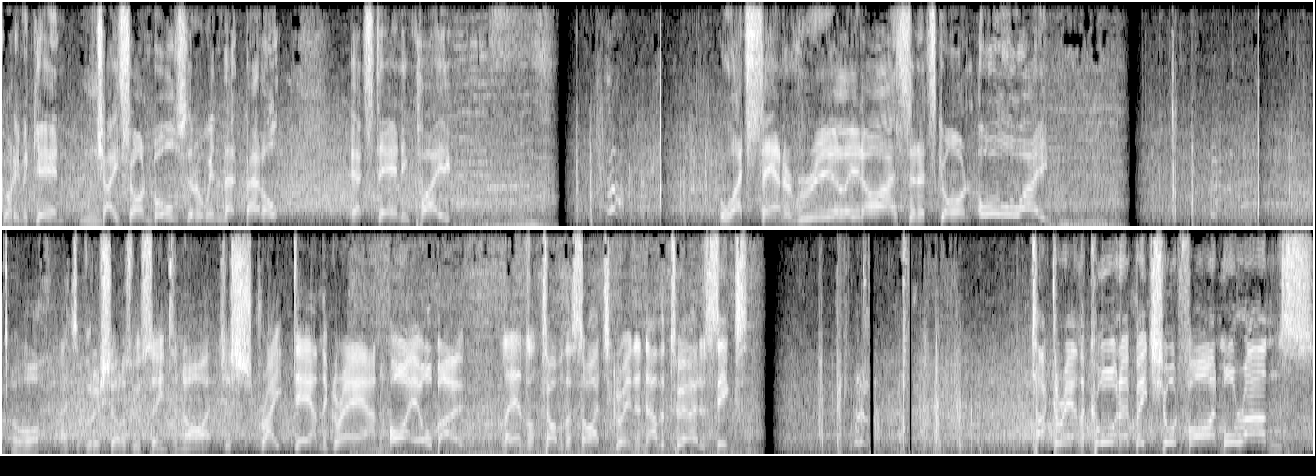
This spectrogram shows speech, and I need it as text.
Got him again. Mm. Chase on. Ball's going to win that battle. Outstanding play. Oh, that sounded really nice, and it's gone all the way. Oh, that's as good a shot as we've seen tonight. Just straight down the ground. High elbow. Lands on top of the side screen. Another two out of six. Tucked around the corner. Beat short fine. More runs.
